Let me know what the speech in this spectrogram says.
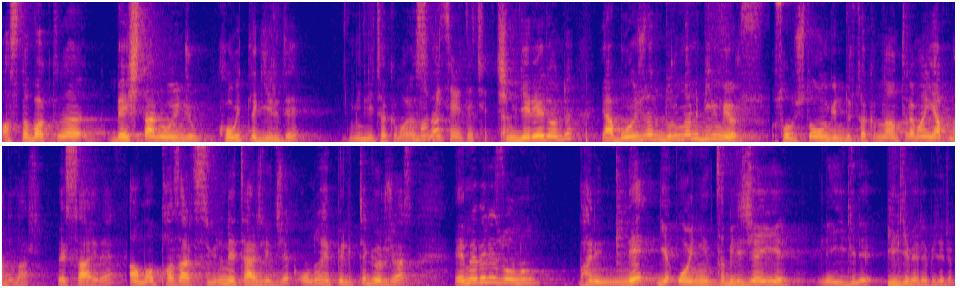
aslında baktığında 5 tane oyuncu Covid'le girdi milli takım arasına. Ama bitirdi çıktı. Şimdi geriye döndü. Ya bu oyuncuların durumlarını bilmiyoruz. Sonuçta 10 gündür takımla antrenman yapmadılar vesaire. Ama pazartesi günü ne tercih edecek onu hep birlikte göreceğiz. Emre Belezoğlu'nun hani ne oynatabileceği ile ilgili bilgi verebilirim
